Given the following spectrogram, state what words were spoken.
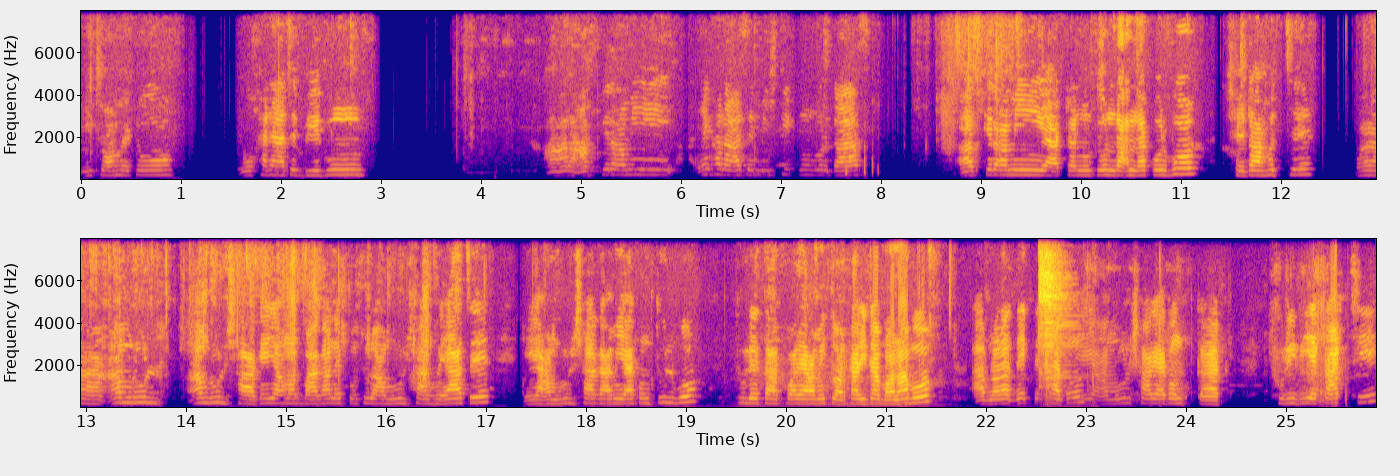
এই টমেটো, ওখানে আছে বেগুন, আর আজকের আমি, এখানে আছে মিষ্টি কুমড়োর গাছ। আজকের আমি একটা নতুন রান্না করব, সেটা হচ্ছে আমরুল আমরুল শাক। এই আমার বাগানে প্রচুর আমরুল শাক হয়ে আছে। এই আমরুল শাক আমি এখন তুলবো, তুলে তারপরে আমি তরকারিটা বানাবো। আপনারা দেখতে থাকুন। আমরুল শাক এখন কাট- ছুরি দিয়ে কাটছি,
